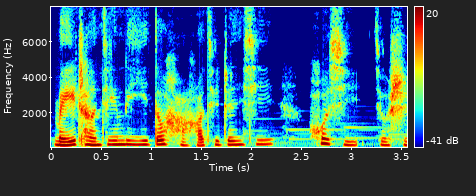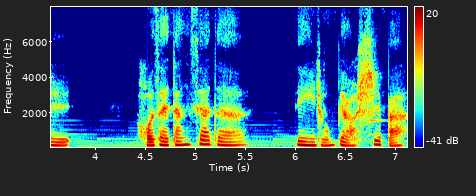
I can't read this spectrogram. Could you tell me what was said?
每一场经历都好好去珍惜，或许就是活在当下的另一种表示吧。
